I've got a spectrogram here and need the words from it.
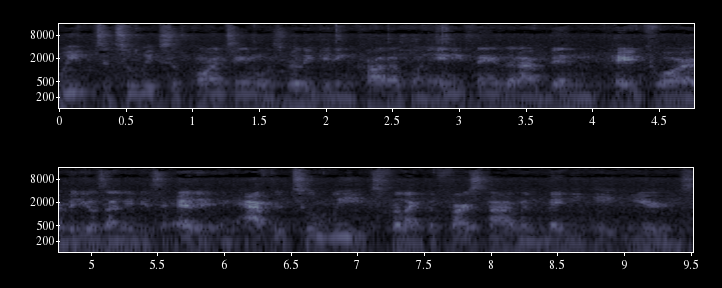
week to two weeks of quarantine was really getting caught up on anything that I've been paid for or videos I needed to edit. And after two weeks, for like the first time in maybe eight years,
